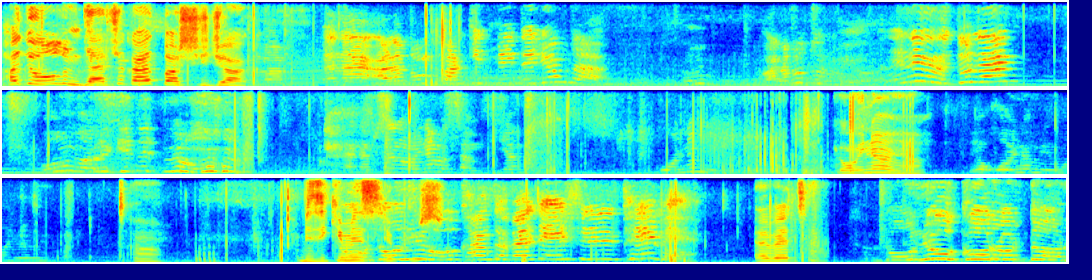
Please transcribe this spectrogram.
Hadi oğlum gerçek hayat başlayacak. Tamam. Ben a- arabamı park etmeyi deniyorum da. Oğlum araba durmuyor. Ne dur lan. Oğlum hareket etmiyor. Annem sen oynamasam. Ya oynamıyorum. Ya Oyna ya. Yok oynamıyorum oynamıyorum. Tamam. Biz ikimiz yapıyoruz. Kanka ben de el freni P mi? Evet. Donuyor karakter.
